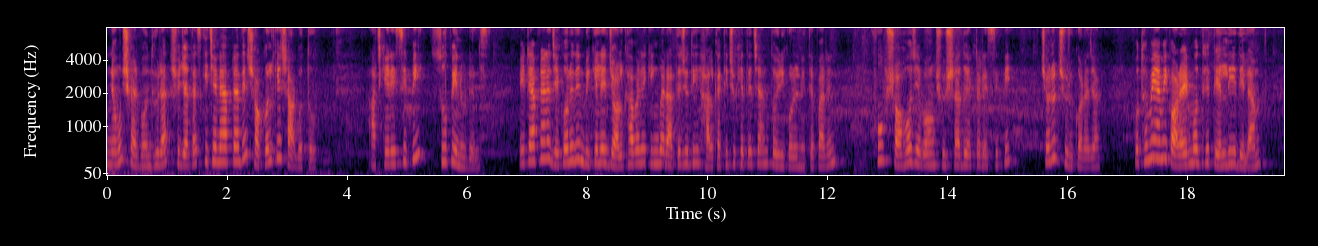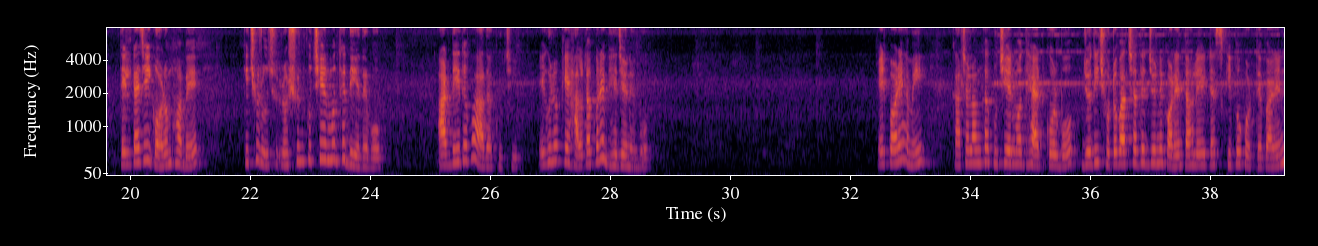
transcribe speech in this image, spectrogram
নমস্কার বন্ধুরা, সুজাতাস কিচেনে আপনাদের সকলকে স্বাগত। আজকের রেসিপি সুপি নুডলস এটা আপনারা যে কোনো দিন বিকেলের জলখাবারে কিংবা রাতে যদি হালকা কিছু খেতে চান, তৈরি করে নিতে পারেন। খুব সহজ এবং সুস্বাদু একটা রেসিপি চলুন শুরু করা যাক। প্রথমে আমি কড়াইয়ের মধ্যে তেল দিয়ে দিলাম। তেলটা যেই গরম হবে, কিছু রসুন কুচি এর মধ্যে দিয়ে দেব। আর দিয়ে দেবো আদা কুচি। এগুলোকে হালকা করে ভেজে নেব। এরপরে আমি কাঁচা লঙ্কা কুচি এর মধ্যে অ্যাড করব। যদি ছোট বাচ্চাদের জন্য করেন, তাহলে এটা স্কিপও করতে পারেন।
